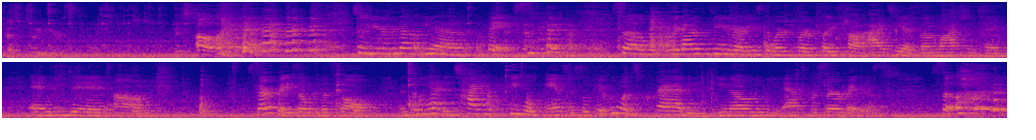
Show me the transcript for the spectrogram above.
Just two years. ago. Oh, two years ago? Yeah, thanks. so when I was a teenager, I used to work for a place called ITS on Washington, and we did um, surveys over the phone. And so we had to type people's answers. So everyone's crabby, you know, when you ask for surveys. So,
